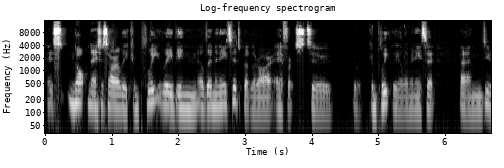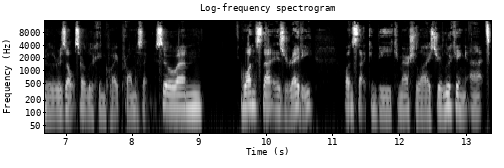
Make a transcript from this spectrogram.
it's not necessarily completely been eliminated, but there are efforts to completely eliminate it, and you know the results are looking quite promising. So um, once that is ready, once that can be commercialized, you're looking at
